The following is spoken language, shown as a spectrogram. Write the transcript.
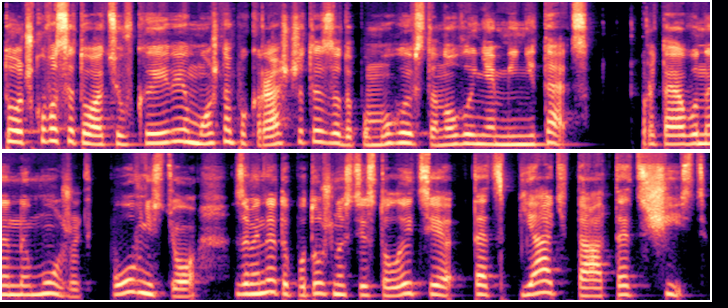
Точкову ситуацію в Києві можна покращити за допомогою встановлення міні-ТЕЦ. Проте вони не можуть повністю замінити потужності столиці ТЕЦ 5 та ТЕЦ 6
